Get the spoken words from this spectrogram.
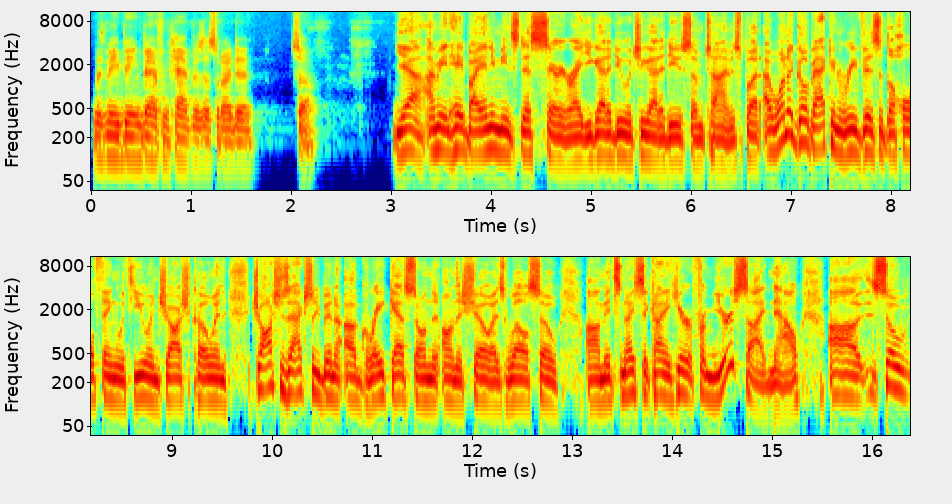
with me being banned from campus, that's what I did. So yeah, I mean, hey, by any means necessary, right? You got to do what you got to do sometimes. But I want to go back and revisit the whole thing with you and Josh Cohen. Josh has actually been a great guest on the on the show as well, so um, it's nice to kind of hear it from your side now. Uh, so,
